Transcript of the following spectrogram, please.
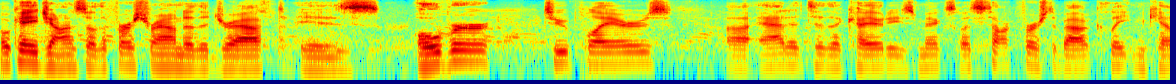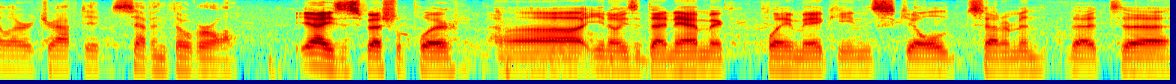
Okay, John, so the first round of the draft is over. Two players uh, added to the Coyotes mix. Let's talk first about Clayton Keller, drafted seventh overall. Yeah, he's a special player. Uh, you know, he's a dynamic, playmaking, skilled centerman that uh,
